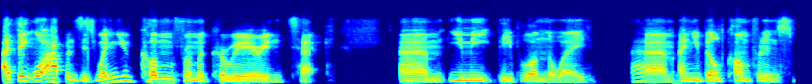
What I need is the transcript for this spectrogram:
I think what happens is when you come from a career in tech, um, you meet people on the way um, and you build confidence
